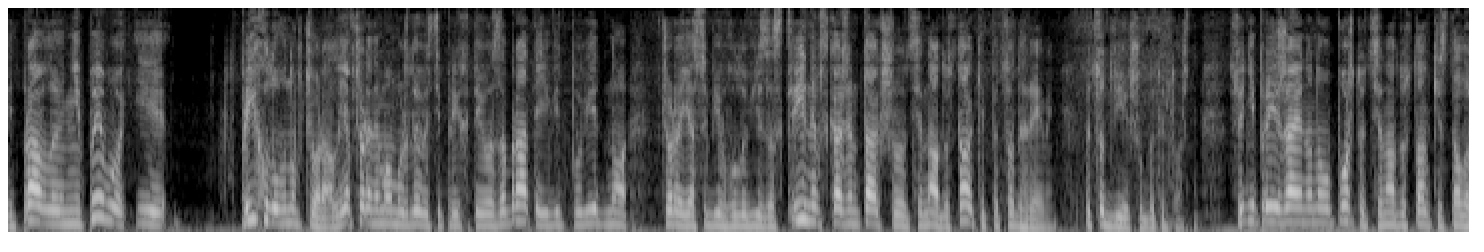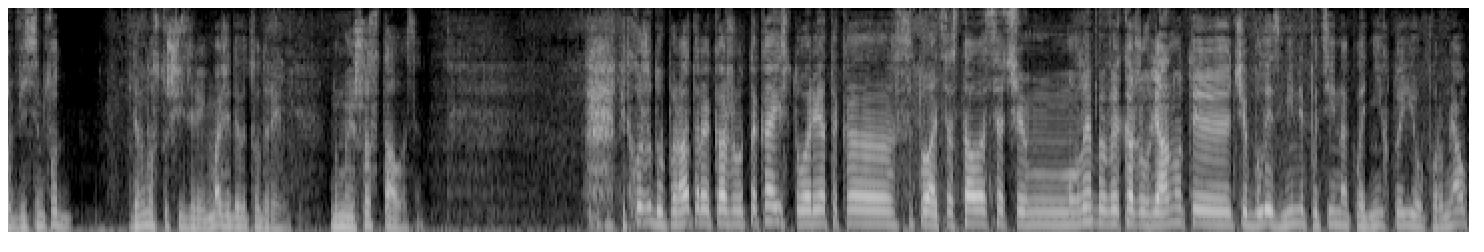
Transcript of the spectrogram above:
Відправили мені пиво і приїхало воно вчора, але я вчора не мав можливості приїхати його забрати. І відповідно, вчора я собі в голові заскрінив, скажімо так, що ціна доставки 500 гривень. 502, якщо бути точним. Сьогодні приїжджаю на нову пошту, ціна доставки стала 896 гривень, майже 900 гривень. Думаю, що сталося? Підходжу до оператора і кажу, от така історія, така ситуація сталася. Чи могли би ви кажу глянути, чи були зміни по цій накладній, хто її оформляв,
